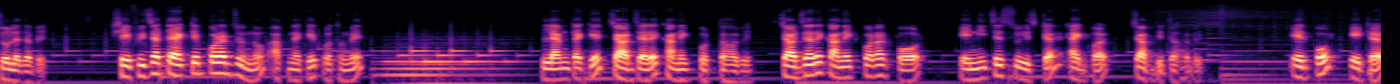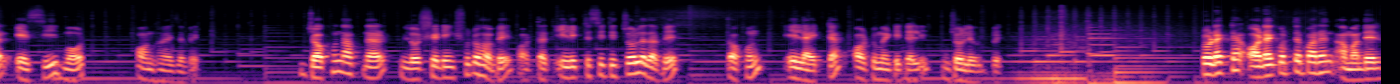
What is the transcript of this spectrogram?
জ্বলে যাবে। সেই ফিচারটা অ্যাক্টিভ করার জন্য আপনাকে প্রথমে ল্যাম্পটাকে চার্জারে কানেক্ট করতে হবে। চার্জারে কানেক্ট করার পর এই নিচের সুইচটা একবার চাপ দিতে হবে। এরপর এটার এসি মোড অন হয়ে যাবে। যখন আপনার লোডশেডিং শুরু হবে, অর্থাৎ ইলেকট্রিসিটি চলে যাবে, তখন এই লাইটটা অটোমেটিক্যালি জ্বলে উঠবে। প্রোডাক্টটা অর্ডার করতে পারেন আমাদের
